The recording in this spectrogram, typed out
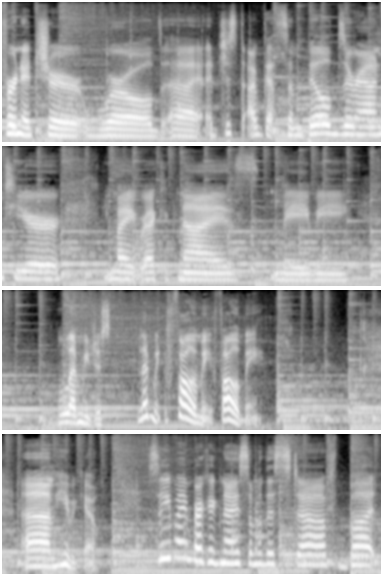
furniture world. Uh, just I've got some builds around here. You might recognize, maybe. Let me just let me follow me. Follow me. Um, here we go. So you might recognize some of this stuff, but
